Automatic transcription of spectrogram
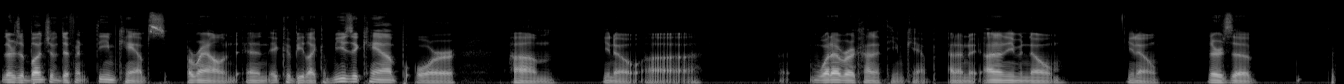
there's a bunch of different theme camps around and it could be like a music camp or um you know uh whatever kind of theme camp i don't know i don't even know you know there's a, a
